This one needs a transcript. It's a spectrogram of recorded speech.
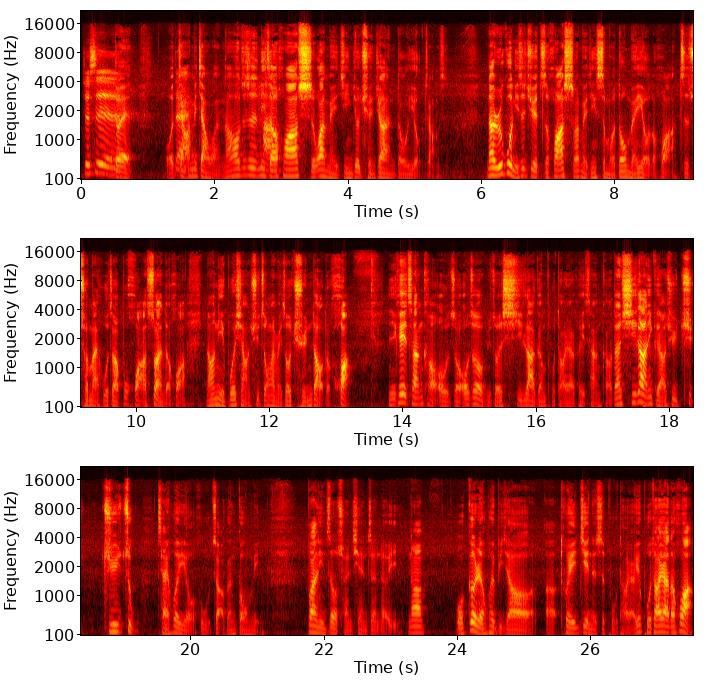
就是对。我讲还没讲完，然后就是你只要花十万美金，就全家人都有这样子。那如果你是觉得只花十万美金什么都没有的话，只纯买护照不划算的话，然后你也不会想去中南美洲群岛的话，你可以参考欧洲。欧洲比如说希腊跟葡萄牙可以参考，但希腊你可能要去居居住才会有护照跟公民，不然你只有纯签证而已。那我个人会比较呃推荐的是葡萄牙，因为葡萄牙的话。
